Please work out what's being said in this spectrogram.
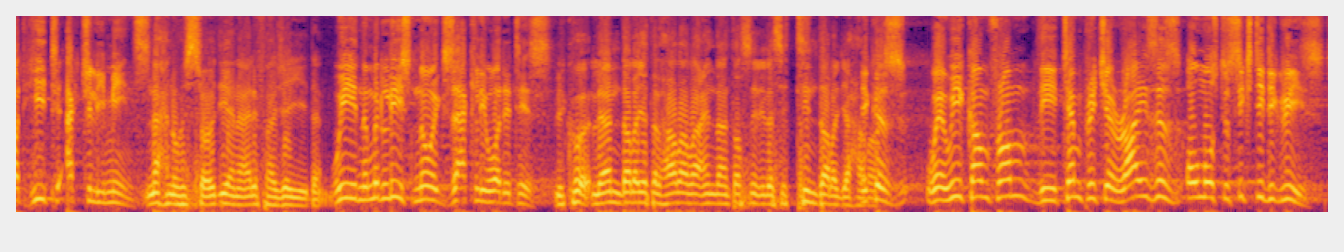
what heat actually means نحن في السعودية نعرفها جيدا we in the middle east know exactly what it is بيكو- لأن درجة الحرارة عندنا تصل إلى 60 درجة حرارة Because where we come from, the temperature rises almost to 60 degrees.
